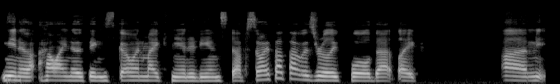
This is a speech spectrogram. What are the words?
you know how i know things go in my community and stuff so i thought that was really cool that like um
